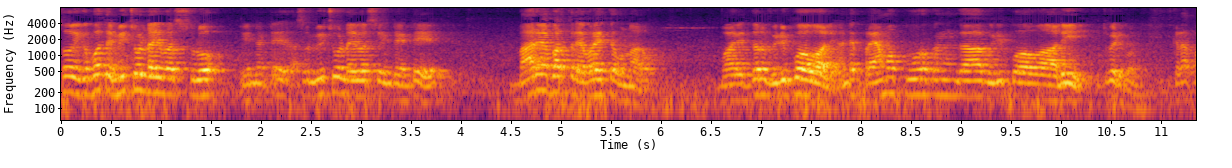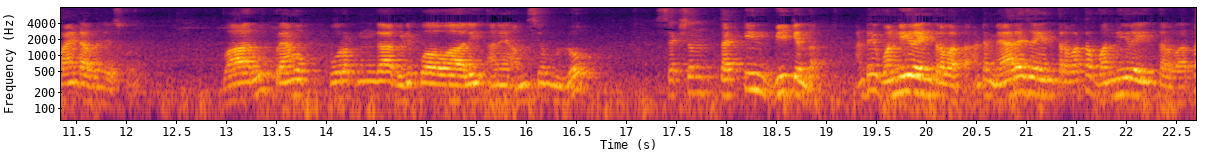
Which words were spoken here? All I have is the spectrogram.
సో ఇకపోతే మ్యూచువల్ డైవర్స్లో ఏంటంటే అసలు మ్యూచువల్ డైవర్స్ ఏంటంటే భార్యాభర్తలు ఎవరైతే ఉన్నారో వారిద్దరు విడిపోవాలి. అంటే ప్రేమపూర్వకంగా విడిపోవాలి. గుర్తుపెట్టుకోండి. ఇక్కడ పాయింట్ అర్థం చేసుకోండి. వారు ప్రేమపూర్వకంగా విడిపోవాలి అనే అంశంలో సెక్షన్ థర్టీన్ బి కింద అంటే వన్ ఇయర్ అయిన తర్వాత అంటే మ్యారేజ్ అయిన తర్వాత వన్ ఇయర్ అయిన తర్వాత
